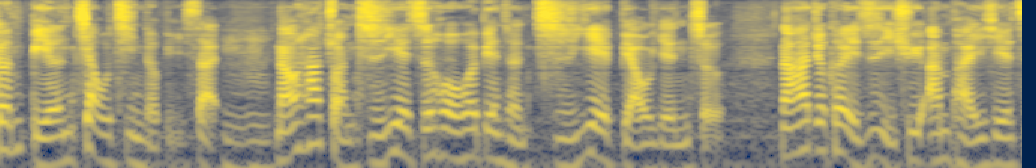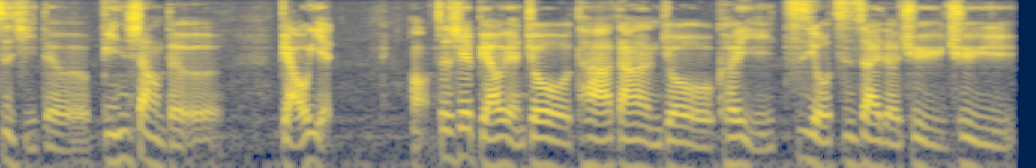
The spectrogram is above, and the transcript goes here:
跟别人较劲的比赛，嗯哼，然后他转职业之后会变成职业表演者，那他就可以自己去安排一些自己的冰上的表演。好，这些表演就他当然就可以自由自在的去去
